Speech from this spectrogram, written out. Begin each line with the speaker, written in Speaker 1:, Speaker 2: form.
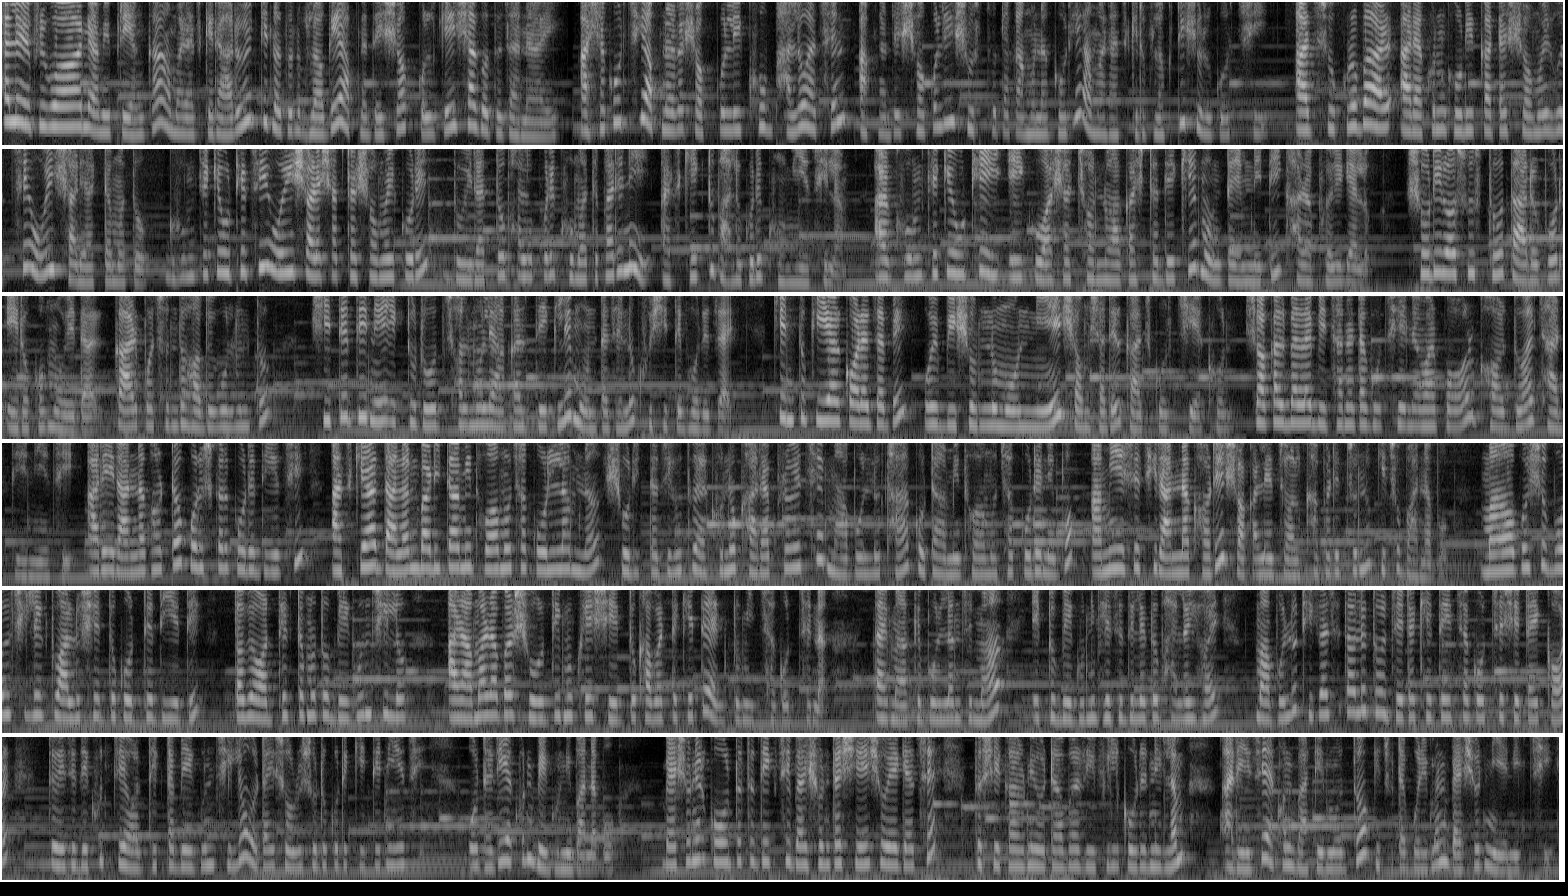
Speaker 1: Hello everyone, আমি প্রিয়াঙ্কা। আমার আজকের আরও একটি নতুন ভ্লগে আপনাদের সকলকেই স্বাগত জানাই। আশা করছি আপনারা সকলেই খুব ভালো আছেন। আপনাদের সকলেই সুস্থতা কামনা করে আমার আজকের ভ্লগটি শুরু করছি। আজ শুক্রবার আর এখন ঘড়ির কাটার সময় হচ্ছে ওই সাড়ে আটটা মতো। ঘুম থেকে উঠেছি ওই সাড়ে সাতটার সময় করে। দুই রাত তো ভালো করে ঘুমাতে পারিনি, আজকে একটু ভালো করে ঘুমিয়েছিলাম। আর ঘুম থেকে উঠেই এই কুয়াশাচ্ছন্ন আকাশটা দেখে মনটা এমনিতেই খারাপ হয়ে গেল। শরীর অসুস্থ, তার ওপর এরকম ওয়েদার কার পছন্দ হবে বলুন তো? শীতের দিনে একটু রোদ ঝলমলে আকাশ দেখলে মনটা যেন খুশিতে ভরে যায়। কিন্তু কি আর করা যাবে? ওই বিষণ্ণ মন নিয়েই সংসারের কাজ করছি এখন। সকালবেলায় বিছানাটা গুছিয়ে নেওয়ার পর ঘর দোয়ার ছাড় দিয়ে নিয়েছি। আর এই রান্নাঘরটাও পরিষ্কার করে দিয়েছি। আজকে আর দালান বাড়িটা আমি ধোয়া মোছা করলাম না। শরীরটা যেহেতু এখনও খারাপ রয়েছে, মা বলল, থাক, ওটা আমি ধোয়া মোছা করে নেব। আমি এসেছি রান্নাঘরে সকালের জল খাবারের জন্য কিছু বানাবো। মা অবশ্য বলছিল, একটু আলু সেদ্ধ করতে দিয়ে দে। তবে অর্ধেকটা মতো বেগুন ছিল। আর আমার আবার সর্দি মুখে সেদ্ধ খাবারটা খেতে একদম ইচ্ছা করছে না। তাই মাকে বললাম যে, মা, একটু বেগুনি ভেজে দিলে তো ভালোই হয়। মা বলল, ঠিক আছে, তাহলে তোর যেটা খেতে ইচ্ছা করছে সেটাই কর। তো এই যে দেখুন যে অর্ধেকটা বেগুন ছিল, ওটাই সরু সরু করে কেটে নিয়েছি। ওটারই এখন বেগুনি বানাবো। বেসনের কৌটোতে দেখছি, বেসনটা শেষ হয়ে গেছে। তো সে কারণে ওটা আবার রিফিল করে নিলাম। আর এই যে এখন বাটির মধ্যেও কিছুটা পরিমাণ বেসন নিয়ে নিচ্ছি।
